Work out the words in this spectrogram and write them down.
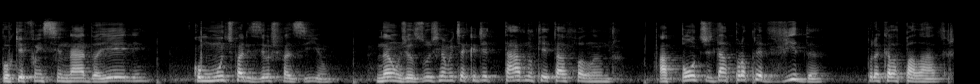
porque foi ensinado a ele, como muitos fariseus faziam. Não, Jesus realmente acreditava no que ele estava falando, a ponto de dar a própria vida por aquela palavra.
